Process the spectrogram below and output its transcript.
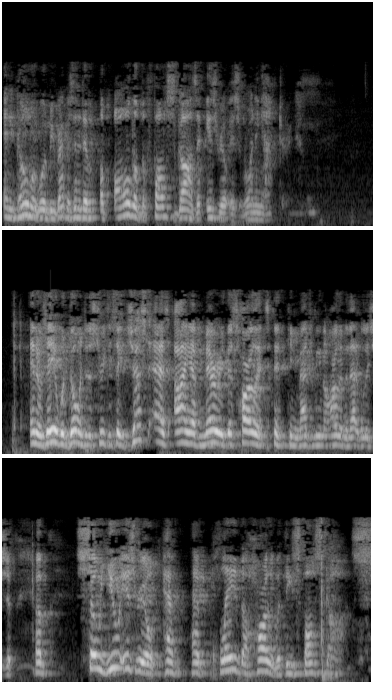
And Gomer would be representative of all of the false gods that Israel is running after. And Hosea would go into the streets and say, just as I have married this harlot, can you imagine being the harlot in that relationship? Um, so you, Israel, have, have played the harlot with these false gods.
